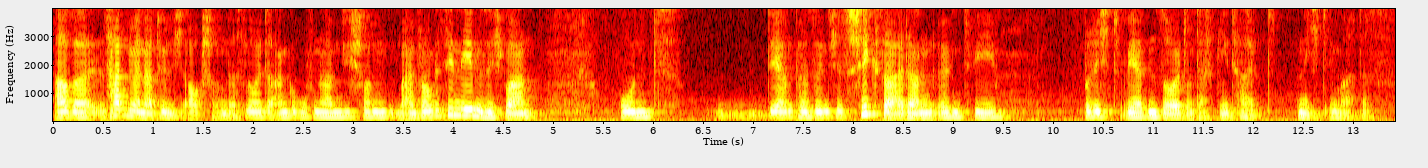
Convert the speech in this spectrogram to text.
Aber es hatten wir natürlich auch schon, dass Leute angerufen haben, die schon einfach ein bisschen neben sich waren. Und deren persönliches Schicksal dann irgendwie Bericht werden sollte. Und das geht halt nicht immer. Das,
